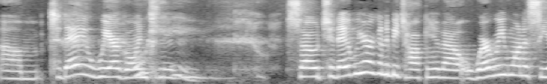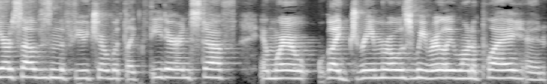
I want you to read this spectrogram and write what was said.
um, today we are going to be. So today we are going to be talking about where we want to see ourselves in the future with like theater and stuff, and where like dream roles we really want to play, and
